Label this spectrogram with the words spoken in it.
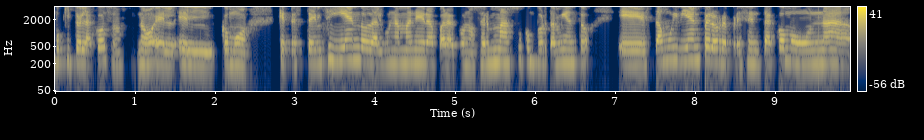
poquito el acoso, ¿no? El, el, como que te estén siguiendo de alguna manera para conocer más su comportamiento, eh, está muy bien, pero representa como una,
